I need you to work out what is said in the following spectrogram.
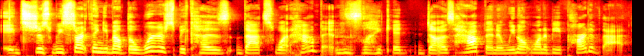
it's just we start thinking about the worst because that's what happens. Like, it does happen, and we don't want to be part of that.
